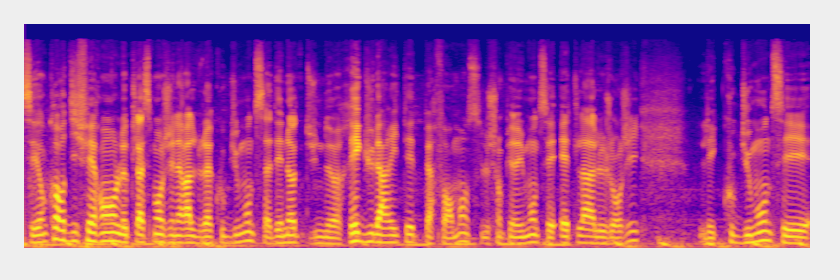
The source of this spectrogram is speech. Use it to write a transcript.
c'est encore différent le classement général de la Coupe du Monde, ça dénote une régularité de performance. Le championnat du monde, c'est être là le jour J. Les Coupes du Monde, c'est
